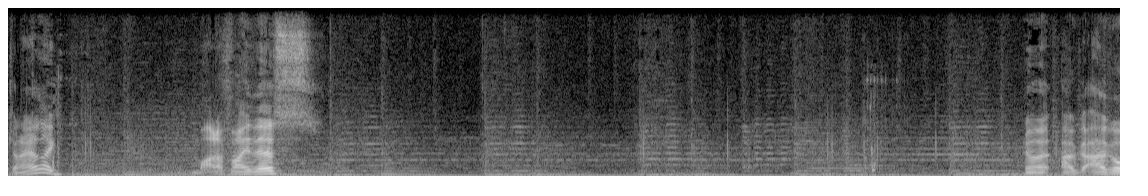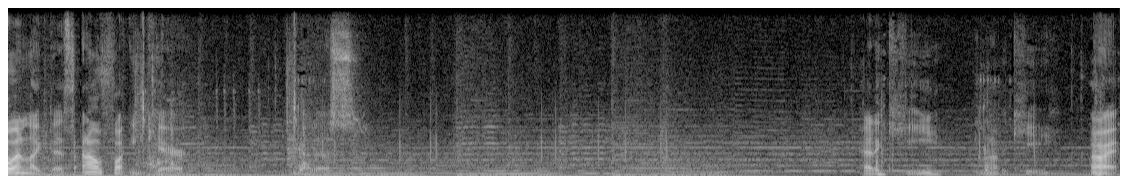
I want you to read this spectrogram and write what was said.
Can I, like, modify this? You know what? I'll, I'll go in like this. I don't fucking care. Look this. Had a key? Have a key. Alright.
